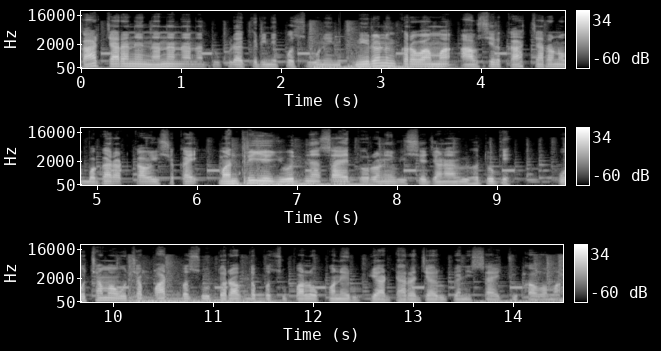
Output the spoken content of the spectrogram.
ઘાસચારાને નાના નાના ટુકડા કરીને પશુઓને નિર્ણય કરવામાં આવશે. ઘાસચારાનો બગાડ અટકાવી શકાય. મંત્રીએ યોજના સહાય ધોરણે વિશે જણાવ્યું હતું કે ઓછામાં ઓછા પાંચ પશુ ધરાવતા પશુપાલકોને રૂપિયા અઢાર હજાર રૂપિયાની સહાય ચૂકવવામાં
